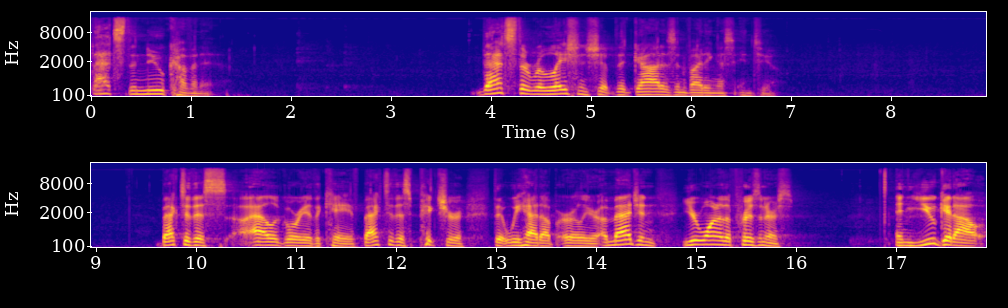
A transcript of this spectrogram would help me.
That's the new covenant. That's the relationship that God is inviting us into. Back to this allegory of the cave, back to this picture that we had up earlier. Imagine you're one of the prisoners and you get out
